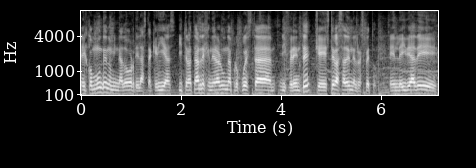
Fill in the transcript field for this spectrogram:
el común denominador de las taquerías y tratar de generar una propuesta diferente que esté basada en el respeto, en la idea de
